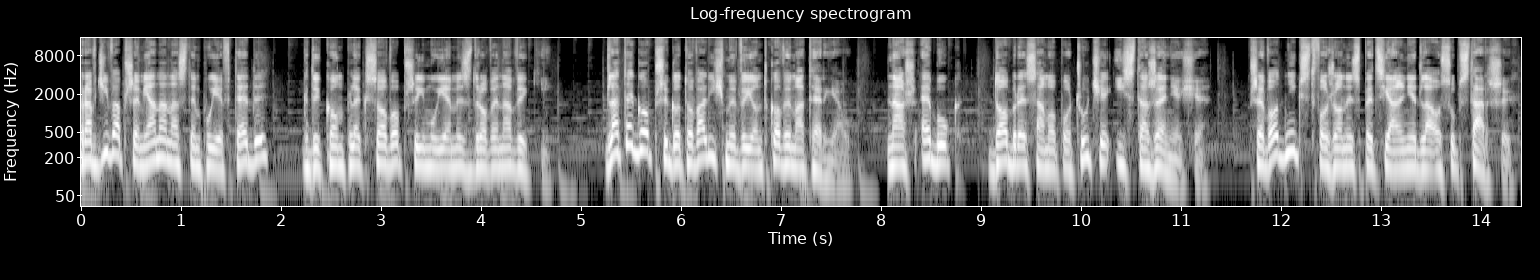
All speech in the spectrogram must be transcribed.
Prawdziwa przemiana następuje wtedy, gdy kompleksowo przyjmujemy zdrowe nawyki. Dlatego przygotowaliśmy wyjątkowy materiał. Nasz e-book Dobre samopoczucie i starzenie się. Przewodnik stworzony specjalnie dla osób starszych,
